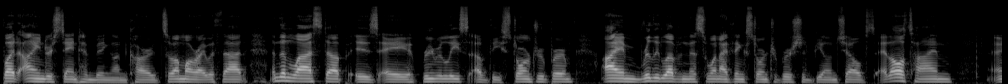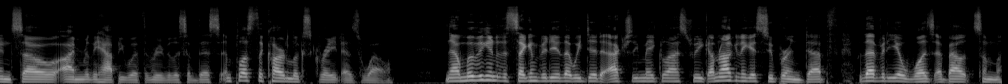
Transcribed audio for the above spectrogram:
but I understand him being on card, so I'm alright with that. And then last up is a re-release of the Stormtrooper. I'm really loving this one. I think Stormtrooper should be on shelves at all time, and so I'm really happy with the re-release of this. And plus, the card looks great as well. Now, moving into the second video that we did actually make last week, I'm not going to get super in depth, but that video was about some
